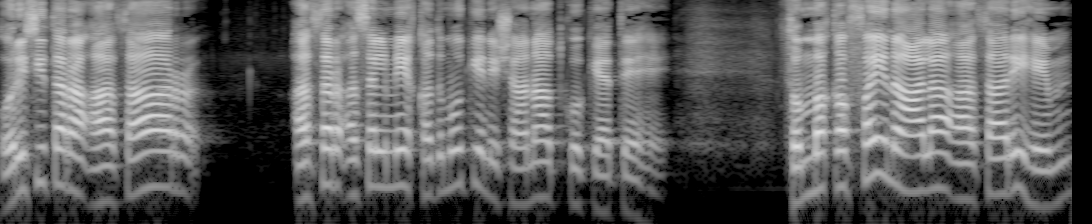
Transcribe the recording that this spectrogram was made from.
اور اسی طرح آثار اثر اصل میں قدموں کے نشانات کو کہتے ہیں۔ ثم قفینا اعلی آثارہم،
